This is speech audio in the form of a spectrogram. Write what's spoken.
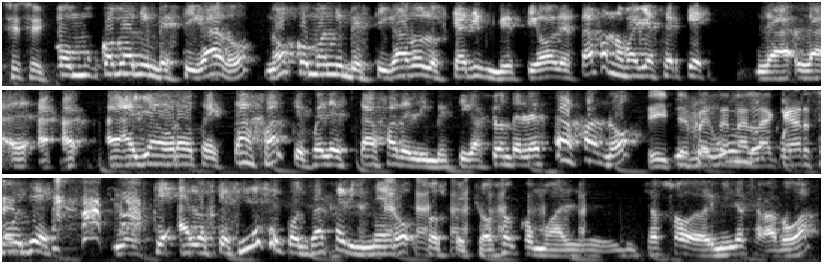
Sí, sí, cómo, cómo, han investigado, ¿no? Cómo han investigado los que han investigado la estafa. No vaya a ser que la, la, haya ahora otra estafa, que fue la estafa de la investigación de la estafa, ¿no? Y te meten a la pues, cárcel. oye, los que, a los que sí les encontraste dinero sospechoso, como al dichoso Emilio Sabadoa,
